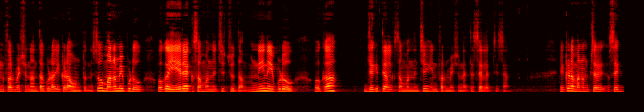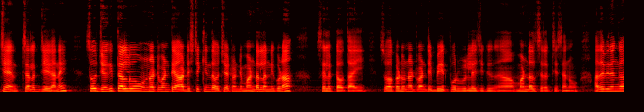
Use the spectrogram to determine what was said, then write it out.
ఇన్ఫర్మేషన్ అంతా కూడా ఇక్కడ ఉంటుంది. సో మనం ఇప్పుడు ఒక ఏరియాకు సంబంధించి చూద్దాం. నేను ఇప్పుడు ఒక జగిత్యాలకు సంబంధించి ఇన్ఫర్మేషన్ అయితే సెలెక్ట్ చేశాను. ఇక్కడ మనం సెక్ చే సెలెక్ట్ చేయగానే సో జగిత్యాలలో ఉన్నటువంటి ఆ డిస్టిక్ కింద వచ్చేటువంటి మండలన్నీ కూడా సెలెక్ట్ అవుతాయి. సో అక్కడ ఉన్నటువంటి బీర్పూర్ విలేజ్కి మండల్ సెలెక్ట్ చేశాను. అదేవిధంగా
